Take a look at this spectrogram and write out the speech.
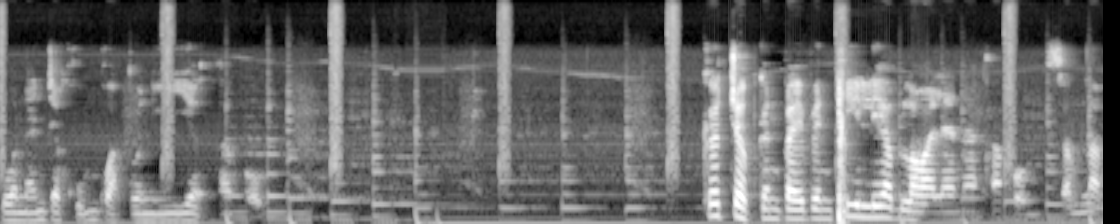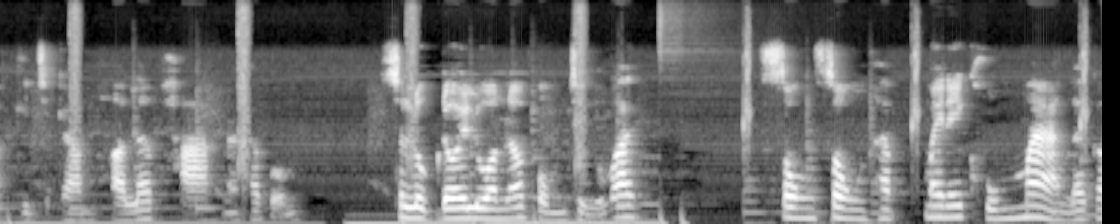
ตัวนั้นจะคุ้มกว่าตัวนี้เยอะครับผม ก็จบกันไปเป็นที่เรียบร้อยแล้วนะครับผมสำหรับกิจกรรม Horror Park นะครับผม สรุปโดยรวมแล้วผมถือว่าทรงๆครับไม่ได้คุ้มมากแล้วก็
